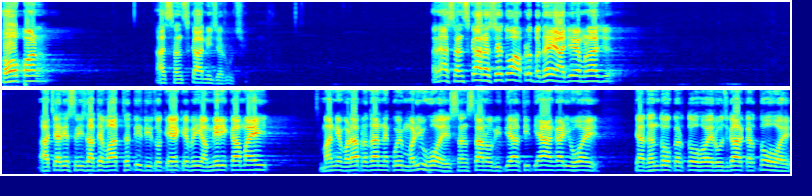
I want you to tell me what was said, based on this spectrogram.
તો પણ આ સંસ્કારની જરૂર છે. અને આ સંસ્કાર હશે તો આપણે બધાએ આજે હમણાં જ આચાર્ય શ્રી સાથે વાત થતી હતી, તો કહે કે ભાઈ અમેરિકામાં માન્ય વડાપ્રધાનને કોઈ મળ્યું હોય, સંસ્થાનો વિદ્યાર્થી ત્યાં આગાડી હોય, ત્યાં ધંધો કરતો હોય, રોજગાર કરતો હોય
